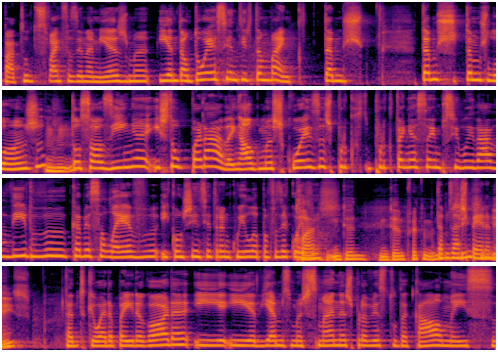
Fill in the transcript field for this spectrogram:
pá, tudo se vai fazer na mesma. E então estou a sentir também que estamos. Estamos, estamos longe, Uhum. estou sozinha e estou parada em algumas coisas porque, porque tenho essa impossibilidade de ir de cabeça leve e consciência tranquila para fazer Claro, coisas. entendo, entendo perfeitamente. Estamos à Sim, espera, sim, não é é? isso. Tanto que eu era para ir agora e, e adiamos umas semanas para ver se tudo acalma e se.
